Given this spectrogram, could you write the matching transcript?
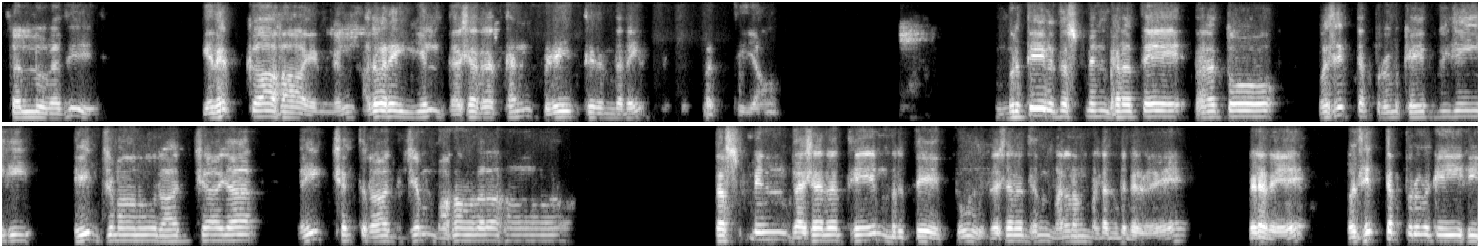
சொல்லுவது எதற்காக எங்கள்? அதுவரையில் தசரதன் பிழைத்திருந்ததை பற்றியாம். மிருதேர் தஸ்மின் பரதே பரதோ வசித்த பிரமுகை தீர்ஜமானோ ராஜ்யாய நைச்சத் ராஜ்யம் மகாவலः தஸ்மின் தசரதே மிருத்தே தூ தசரதன் மரணம் அடைந்த விடவே விடவே வதித்த பிரமுகைஹி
